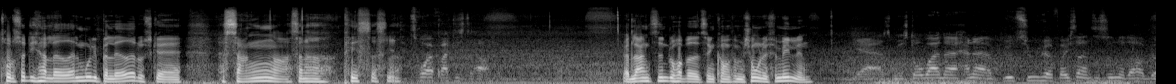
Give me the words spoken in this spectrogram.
Tror du så, de har lavet alle mulige ballader, du skal have sange og sådan noget pis og sådan noget? Det tror jeg faktisk, det har. Er det lang tid, du har været til en konfirmation i familien? Ja, altså min store han er, han er blevet 20 her for ikke så lang tid siden, og der har vi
